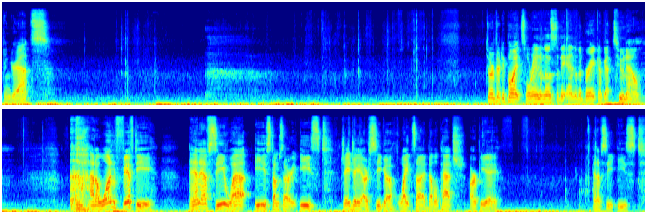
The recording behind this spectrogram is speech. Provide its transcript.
Congrats. Two hundred fifty points. We'll random those to the end of the break. I've got two now. At a one fifty, NFC West East. I'm sorry, East. JJ Arcega Whiteside double patch RPA. NFC East.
